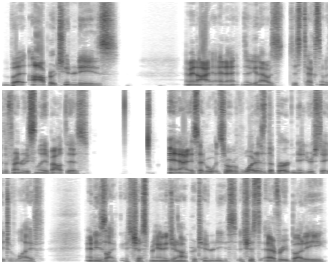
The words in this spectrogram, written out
but opportunities. I mean, I and I, again, I was just texting with a friend recently about this, and I just said, sort of, what is the burden at your stage of life? And he's like, it's just managing opportunities. It's just everybody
